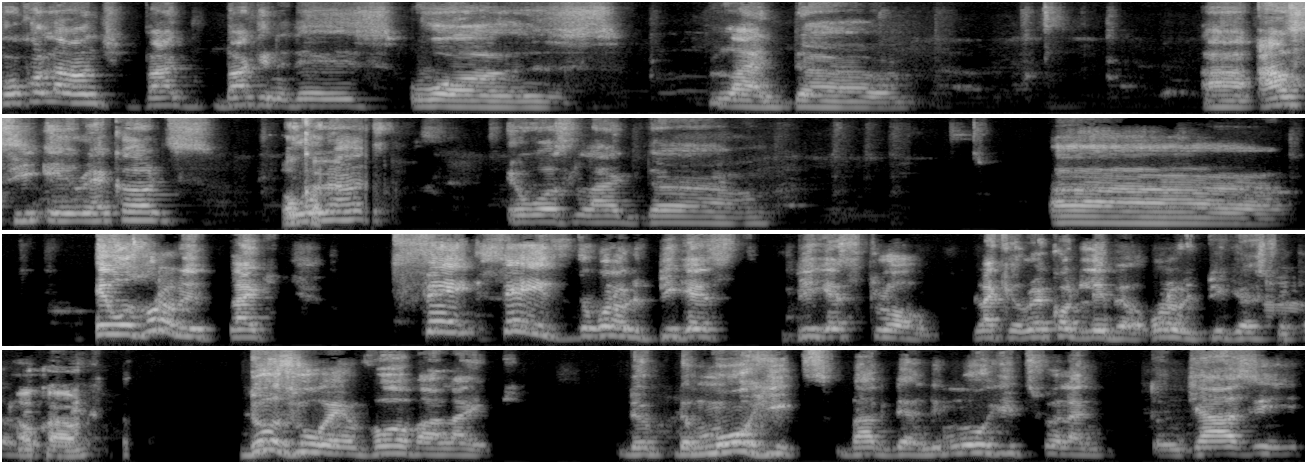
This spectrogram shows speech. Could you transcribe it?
Coco Lounge back back in the days was like the uh, RCA Records Okay. owners. It was like the uh, it was one of the like say say it's the one of the biggest biggest club like a record label, one of the biggest record Okay. labels. Those who were involved are like the, the Mo'Hits back then. The Mo'Hits were like Don Jazzy,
